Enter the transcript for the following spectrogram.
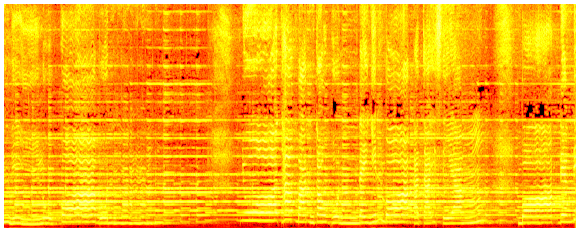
นนี้ลูกก็บุญยู่ทางบ้านเก่าพุนได้ยินบอกกระจายเสียง บอกเดียงเด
